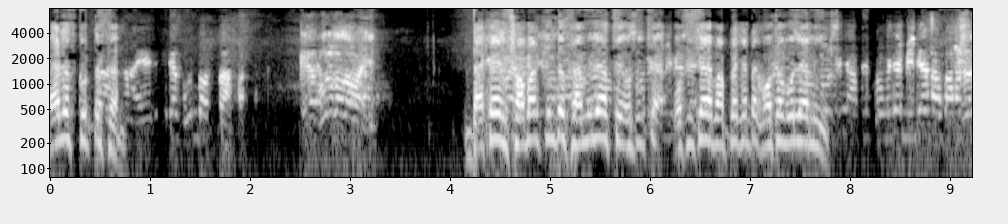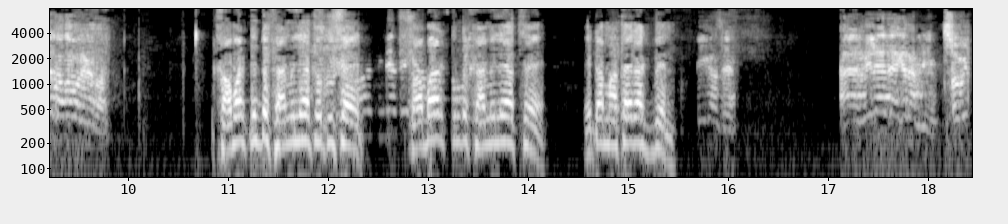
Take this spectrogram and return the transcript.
অ্যারেস্ট করতেছেন। না, এটা ভুল কথা এটা ভুল কথা ভাই? দেখেন সবার কিন্তু ফ্যামিলি আছে। ওসি সাহেব আপনাকে একটা কথা বলি আমি। আপনি কমিটি মিডিয়া আমার সাথে কথা বলেন এবার। সবার কিন্তু ফ্যামিলি আছে অতি সাহেব। সবার কিন্তু ফ্যামিলি আছে। এটা মাথায় রাখবেন। ঠিক আছে। হ্যাঁ মিলে দেখেন আপনি। ছবি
